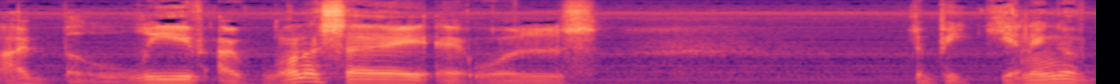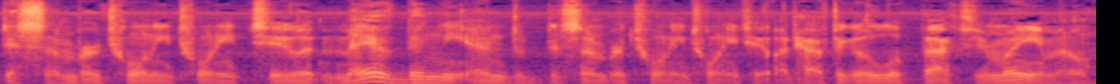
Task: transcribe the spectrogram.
I believe, I want to say it was the beginning of December 2022. It may have been the end of December 2022. I'd have to go look back through my email.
